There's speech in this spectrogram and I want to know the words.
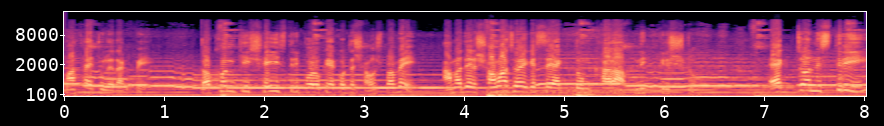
মাথায় তুলে রাখবে। তখন কি সেই স্ত্রী পরকিয়া করতে সাহস পাবে? আমাদের সমাজ হয়ে গেছে একদম খারাপ, নিকৃষ্ট। একজন স্ত্রী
